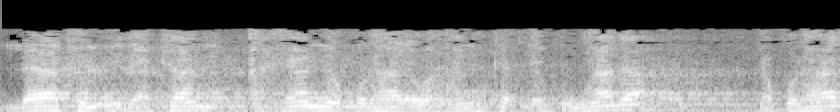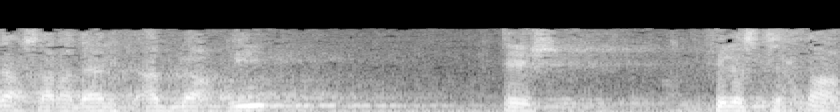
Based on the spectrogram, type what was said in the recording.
لكن إذا كان أحيانا يقول هذا وأحيانا يكون هذا يقول هذا صار ذلك أبلغ في إيش؟ في الاستحضار.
